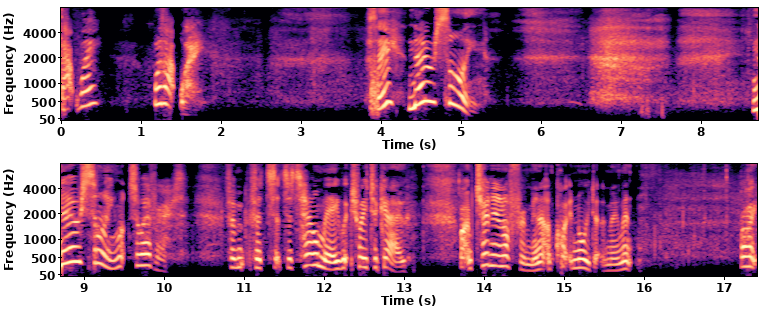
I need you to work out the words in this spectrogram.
That way or that way? See? No sign. No sign whatsoever for, for to, to tell me which way to go. Right, I'm turning off for a minute. I'm quite annoyed at the moment. Right.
